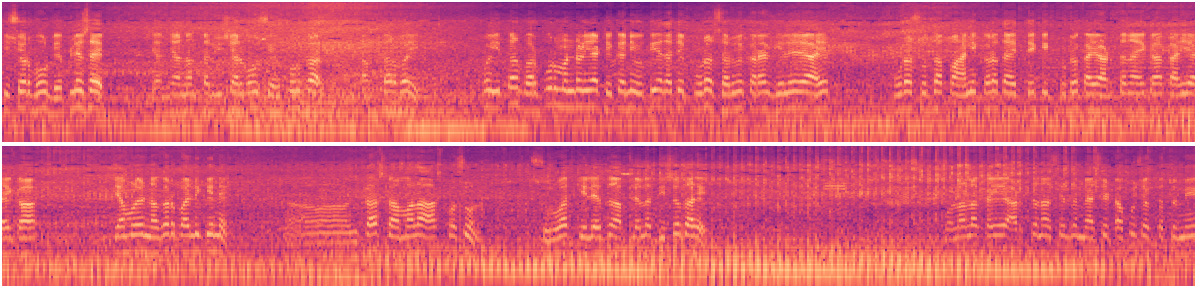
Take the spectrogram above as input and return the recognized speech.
किशोरभाऊ ढेपले साहेब त्यांच्यानंतर विशालभाऊ शिरपूरकर अख्तरभाई व इतर भरपूर मंडळी या ठिकाणी होती. आता ते पुढं सर्वे करायला गेलेले आहेत. पुढंसुद्धा पाहणी करत आहेत ते की कुठं काही अडचण आहे का काही आहे का? त्यामुळे नगरपालिकेने विकास कामाला आजपासून सुरुवात केल्याचं आपल्याला दिसत आहे. कोणाला काही अडचण असेल तर मॅसेज टाकू शकता तुम्ही.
